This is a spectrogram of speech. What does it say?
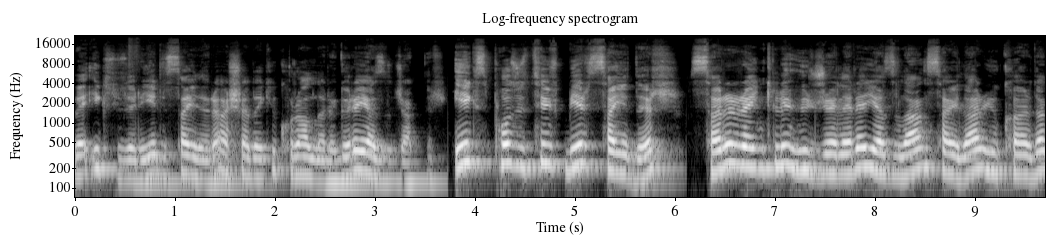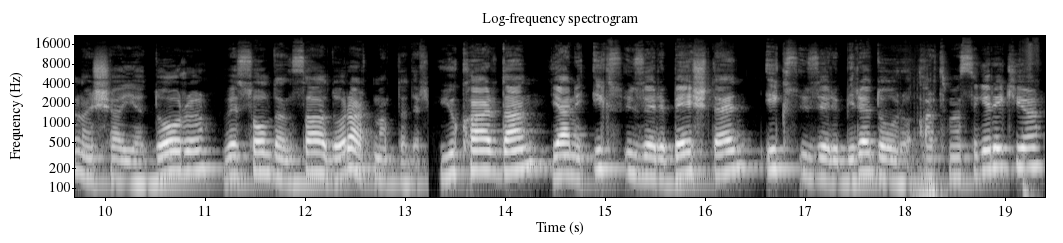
ve x üzeri 7 sayıları aşağıdaki kurallara göre yazılacaktır. x pozitif bir sayıdır. Sarı renkli hücrelere yazılan sayılar yukarıdan aşağıya doğru ve soldan sağa doğru artmaktadır. Yukarıdan yani x üzeri 5'ten x üzeri 1'e doğru artması gerekiyor.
